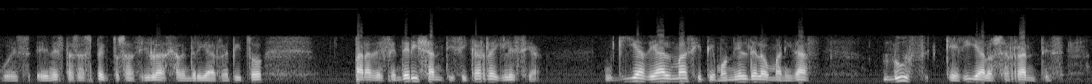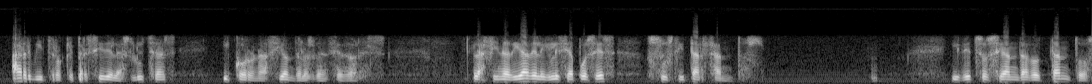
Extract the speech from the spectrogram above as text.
pues en estos aspectos San Cirilo de Alejandría, repito, para defender y santificar la Iglesia, guía de almas y timoniel de la humanidad, luz que guía a los errantes, árbitro que preside las luchas y coronación de los vencedores. La finalidad de la Iglesia, pues, es suscitar santos. Y de hecho se han dado tantos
